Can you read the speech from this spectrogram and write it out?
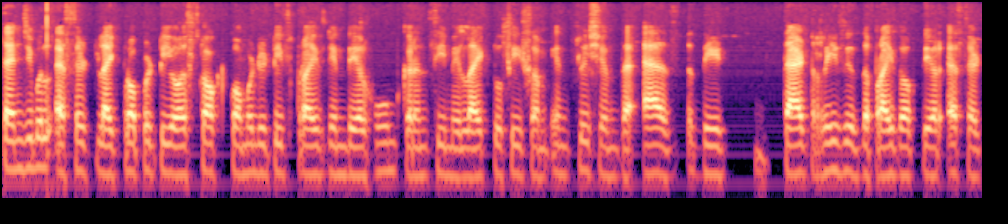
tangible asset like property or stock commodities priced in their home currency may like to see some inflation as they that raises the price of their asset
